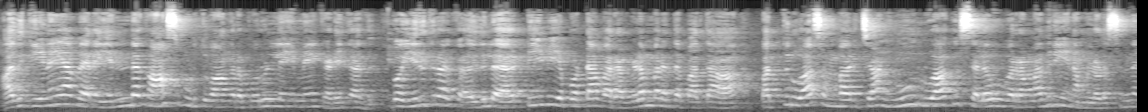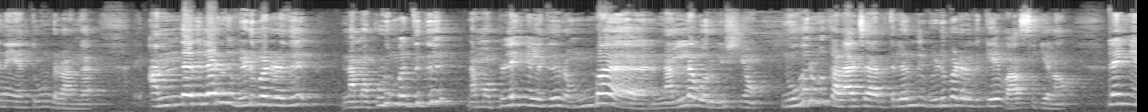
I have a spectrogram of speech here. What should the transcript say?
அதுக்கு இணையா வேற எந்த காசு கொடுத்து வாங்குற பொருள்லையுமே கிடைக்காது. இப்போ இருக்கிற க- இதுல டிவியை போட்டா வர விளம்பரத்தை பார்த்தா பத்து ரூபா சம்பாரிச்சா நூறு ரூபாய்க்கு செலவு வர்ற மாதிரி நம்மளோட சிந்தனையை தூண்டுறாங்க. அந்த இதுலேருந்து விடுபடுறது நம்ம குடும்பத்துக்கு நம்ம பிள்ளைங்களுக்கு ரொம்ப நல்ல ஒரு விஷயம். நுகர்வு கலாச்சாரத்திலேருந்து விடுபடுறதுக்கே வாசிக்கலாம். பிள்ளைங்க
